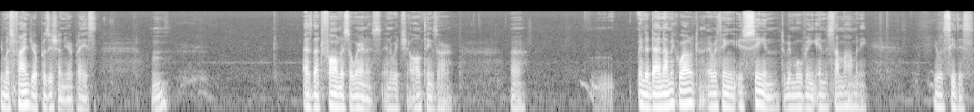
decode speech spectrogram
You must find your position, your place, hmm? as that formless awareness in which all things are uh, in the dynamic world, everything is seen to be moving in some harmony. You will see this.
